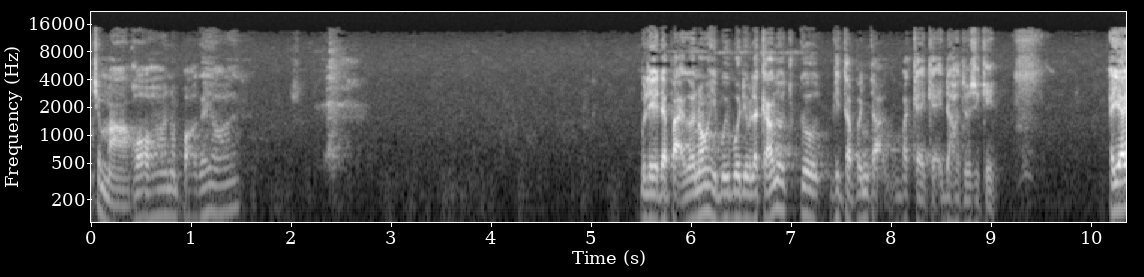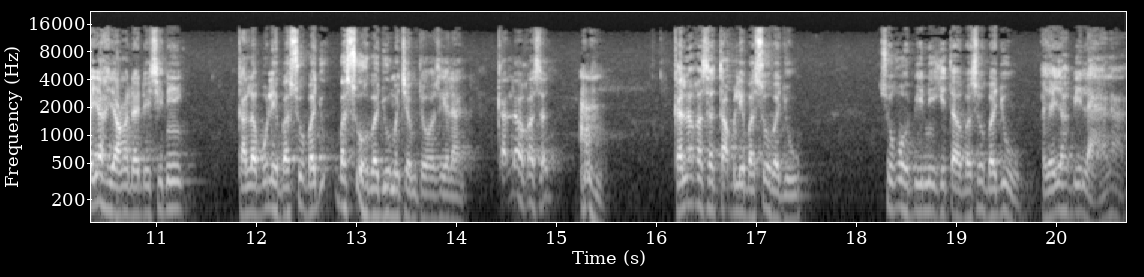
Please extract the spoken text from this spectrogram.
Macam marah nampak gaya. Boleh dapat ke no? Ibu-ibu di belakang tu, tu kita minta pakai kaedah tu sikit. Ayah-ayah yang ada di sini, kalau boleh basuh baju, basuh baju macam tu sekalian. Kalau rasa kalau rasa tak boleh basuh baju, suruh bini kita basuh baju. Ayah-ayah bilas lah.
